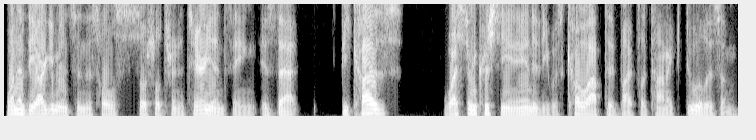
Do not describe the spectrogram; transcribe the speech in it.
one of the arguments in this whole social trinitarian thing is that because Western Christianity was co opted by Platonic dualism,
